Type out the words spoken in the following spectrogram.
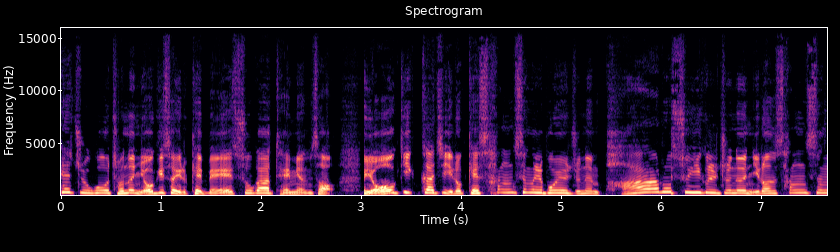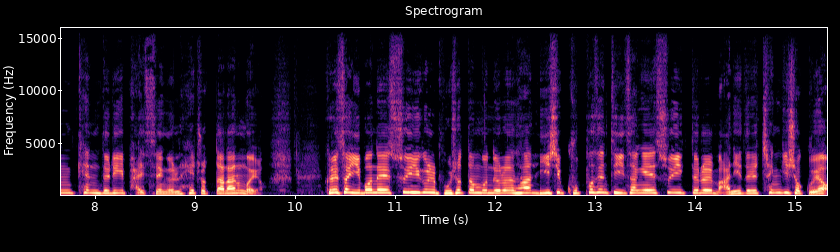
해주고 저는 여기서 이렇게 매수가 되면서 여기까지 이렇게 상승을 보여주는 바로 수익을 주는 이런 상승 캔들이 발생을 해줬다라는 거예요. 그래서 이번에 수익을 보셨던 분들은 한 29% 이상의 수익들을 많이들 챙기셨고요.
